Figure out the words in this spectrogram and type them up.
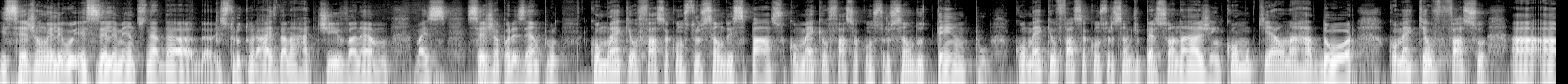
e sejam ele, esses elementos né, da, da, estruturais da narrativa, né, mas seja, por exemplo, como é que eu faço a construção do espaço, como é que eu faço a construção do tempo, como é que eu faço a construção de personagem, como que é o narrador, como é que eu faço a,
